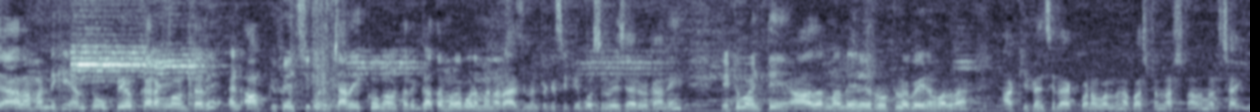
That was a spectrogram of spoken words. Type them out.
చాలా మందికి ఎంతో ఉపయోగకరంగా ఉంటుంది. అండ్ ఆక్యుపెన్సీ కూడా చాలా ఎక్కువగా ఉంటుంది. గతంలో కూడా మన రాజమండ్రికి సిటీ బస్సులు వేశారు. కానీ ఎటువంటి ఆదరణ లేని రూట్లో వేయడం వల్ల ఆక్యుపెన్సీ లేకపోవడం వల్ల ఆ బస్సులు నష్టాలు నడిచాయి.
